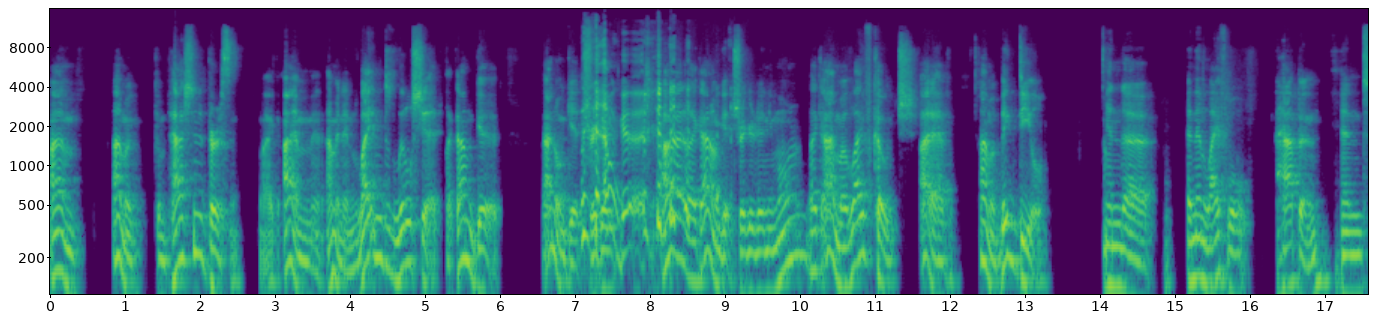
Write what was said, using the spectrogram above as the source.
i'm i'm a compassionate person like i'm i'm an enlightened little shit like i'm good I don't get triggered. I'm good. I, am like I don't get triggered anymore. Like I'm a life coach. I have I'm a big deal. And uh and then life will happen and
